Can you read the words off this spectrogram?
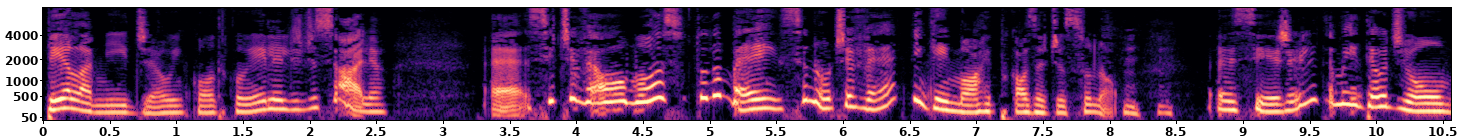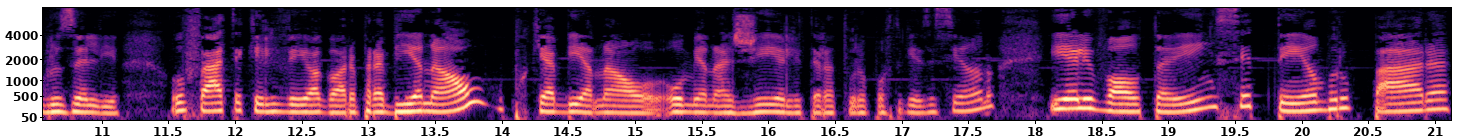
pela mídia o encontro com ele, ele disse: olha, é, se tiver o almoço, tudo bem. Se não tiver, ninguém morre por causa disso, não. Ou seja, ele também deu de ombros ali. O fato é que ele veio agora para a Bienal, porque a Bienal homenageia a literatura portuguesa esse ano, e ele volta em setembro para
